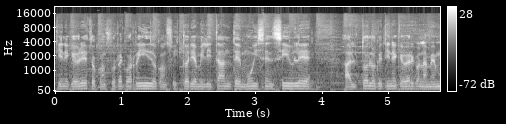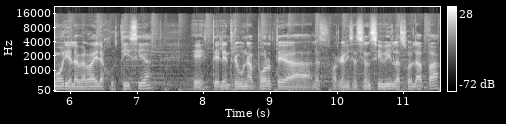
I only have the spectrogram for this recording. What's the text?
tiene que ver esto con su recorrido, con su historia militante, muy sensible a todo lo que tiene que ver con la memoria, la verdad y la justicia. Este, le entregó un aporte a la organización civil, la Solapa.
